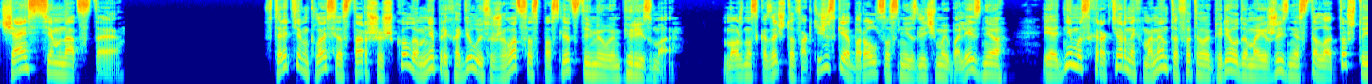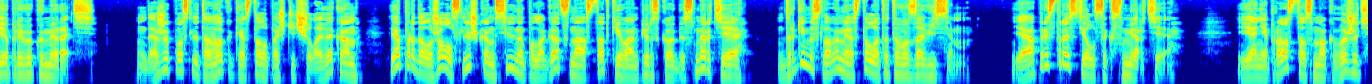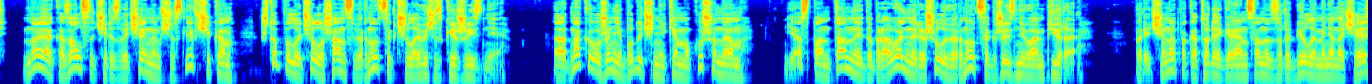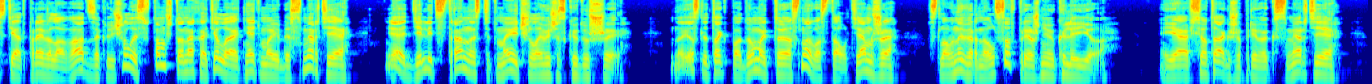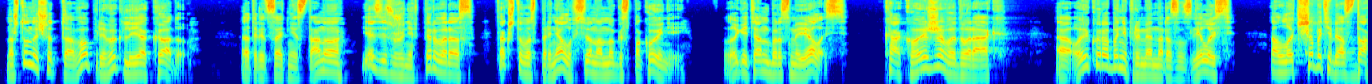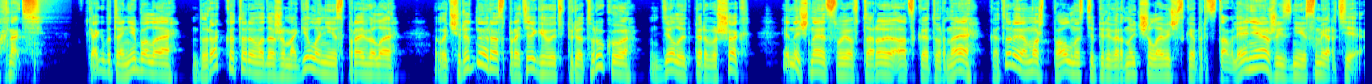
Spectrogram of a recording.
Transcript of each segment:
Часть 17. В третьем классе старшей школы мне приходилось уживаться с последствиями вампиризма. Можно сказать, что фактически я боролся с неизлечимой болезнью, и одним из характерных моментов этого периода моей жизни стало то, что я привык умирать. Даже после того, как я стал почти человеком, я продолжал слишком сильно полагаться на остатки вампирского бессмертия, другими словами, я стал от этого зависим. Я пристрастился к смерти. Я не просто смог выжить, но и оказался чрезвычайным счастливчиком, что получил шанс вернуться к человеческой жизни. Однако уже не будучи никем укушенным, я спонтанно и добровольно решил вернуться к жизни вампира. Причина, по которой Гаэн Сан зарубила меня на части и отправила в ад, заключалась в том, что она хотела отнять моё бессмертие и отделить странность от моей человеческой души. Но если так подумать, то я снова стал тем же, словно вернулся в прежнюю колею. Я всё так же привык к смерти, но что насчет того, привык ли я к аду? Отрицать не стану, я здесь уже не в первый раз, так что воспринял все намного спокойней. Логи Тянбер смеялась. «Какой же вы дурак!» А Ойкура бы непременно разозлилась. «Лучше бы тебя сдохнуть!» Как бы то ни было, дурак, которого даже могила не исправила, в очередной раз протягивает вперед руку, делает первый шаг и начинает свое второе адское турне, которое может полностью перевернуть человеческое представление о жизни и смерти.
